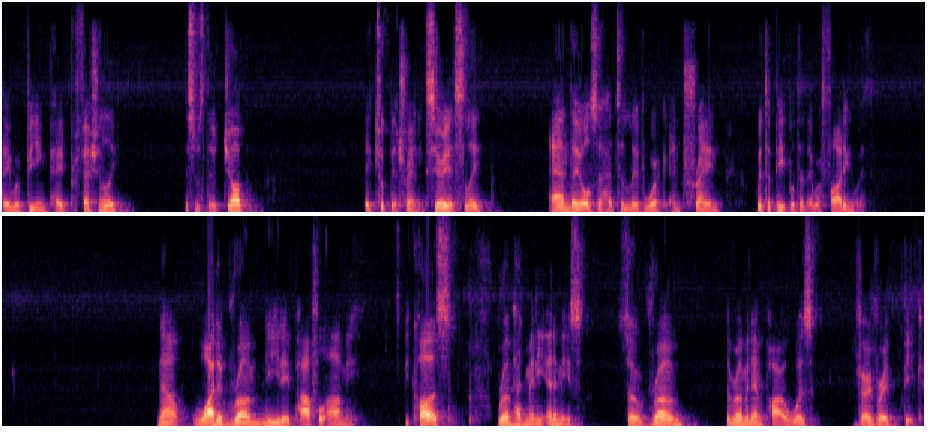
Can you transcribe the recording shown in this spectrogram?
they were being paid professionally. This was their job. They took their training seriously, and they also had to live, work, and train with the people that they were fighting with. Now, why did Rome need a powerful army? It's because Rome had many enemies. So, Rome, the Roman Empire, was very, very big.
